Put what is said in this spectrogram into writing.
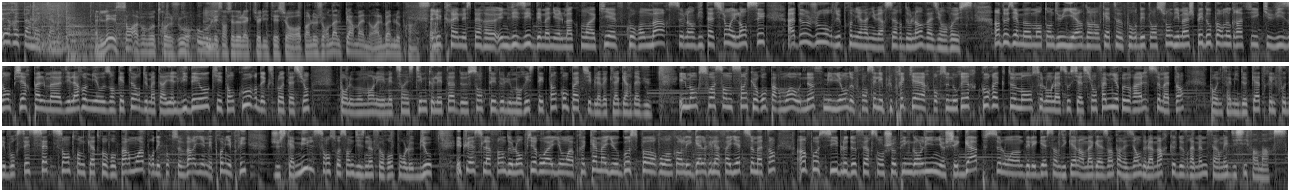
Europe 1 matin. Les 100 avant votre jour ou l'essentiel de l'actualité sur Europe 1, le journal permanent, Alban Le Prince. L'Ukraine espère euh, une visite d'Emmanuel Macron à Kiev courant mars. L'invitation est lancée à deux jours du premier anniversaire de l'invasion russe. Un deuxième homme entendu hier dans l'enquête pour détention d'images pédopornographiques visant Pierre Palmade. Il a remis aux enquêteurs du matériel vidéo qui est en cours d'exploitation. Pour le moment, les médecins estiment que l'état de santé de l'humoriste est incompatible avec la garde à vue. Il manque 65 euros par mois aux 9 millions de Français les plus précaires pour se nourrir correctement, selon l'association Famille Rurale ce matin. Pour une famille de 4, il faut débourser 734 euros par mois pour des courses variées mais premier prix, jusqu'à 1179 euros pour le bio. Et puis est-ce la fin de l'Empire Royon après Camailleux, Gosport ou encore les Galeries Lafayette ce matin? Impossible de faire son shopping en ligne chez Gap. Selon un délégué syndical, un magasin parisien de la marque devrait même fermer d'ici fin mars.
